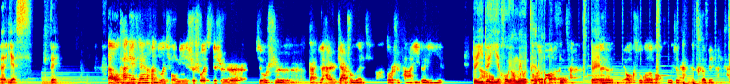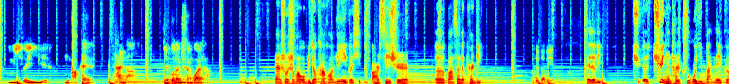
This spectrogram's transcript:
呃，yes，对。但我看那天很多球迷是说，其实就是感觉还是战术问题吧，都是他一对一。对一对一后腰没有太多的保护，对对对，没有足够的保护，就感觉特别难看。因为一对一姆巴佩太难了，也不能全怪他。但说实话，我比较看好另一个 RC 是，呃，巴萨的 Perdi，佩德里，佩德里，去呃去年他是出过一版那个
